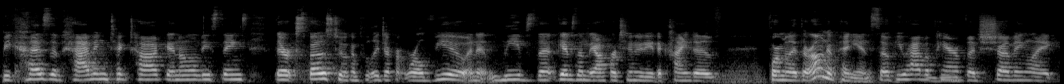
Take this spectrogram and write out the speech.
Because of having TikTok and all of these things, they're exposed to a completely different worldview, and it leaves that gives them the opportunity to kind of formulate their own opinion. So if you have a mm-hmm. parent that's shoving like,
